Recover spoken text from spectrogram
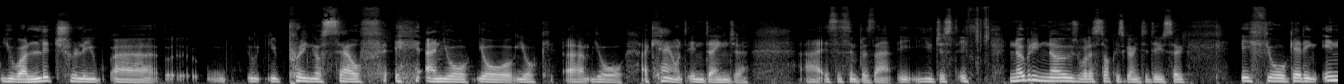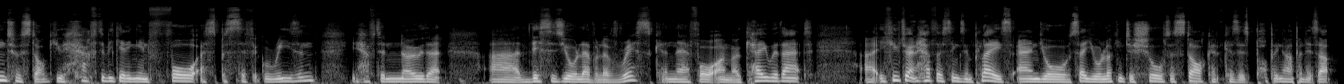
you are literally uh, putting yourself and your your your um, your account in danger. Uh, it's as simple as that. You just if nobody knows what a stock is going to do, so if you're getting into a stock, you have to be getting in for a specific reason. You have to know that uh, this is your level of risk, and therefore I'm okay with that. Uh, if you don't have those things in place, and you're say you're looking to short a stock because it's popping up and it's up,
